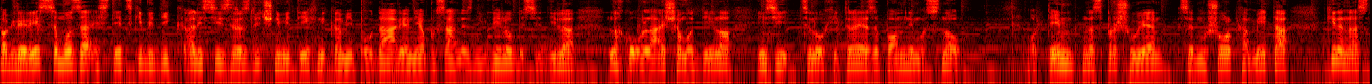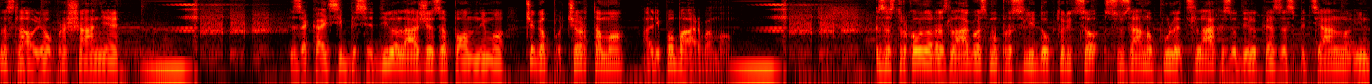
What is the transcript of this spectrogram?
Pa gre res samo za estetski vidik ali si z različnimi tehnikami poudarjanja posameznih delov besedila lahko olajšamo delo in si celo hitreje zapomnimo snov. O tem nas sprašuje sedmošolka Meta, ki na nas naslavlja vprašanje, zakaj si besedilo lažje zapomnimo, če ga počrtamo ali pobarvamo. Za strokovno razlago smo prosili dr. Suzano Pulec-Lah z oddelka za specialno in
